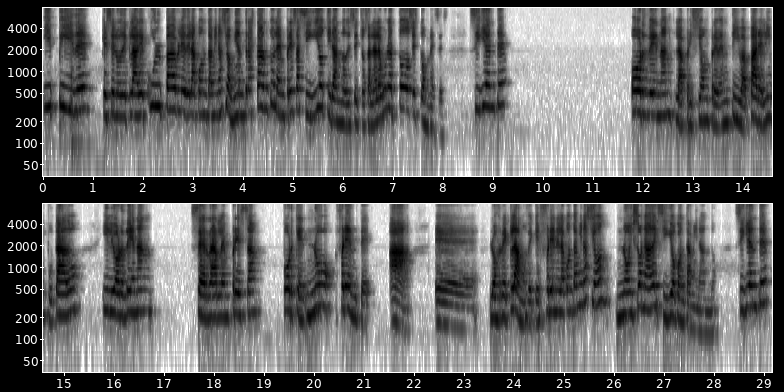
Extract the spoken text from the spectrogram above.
y pide que se lo declare culpable de la contaminación. Mientras tanto, la empresa siguió tirando desechos a la laguna todos estos meses. Siguiente, ordenan la prisión preventiva para el imputado y le ordenan cerrar la empresa porque no frente a eh, los reclamos de que frene la contaminación, no hizo nada y siguió contaminando. Siguiente.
